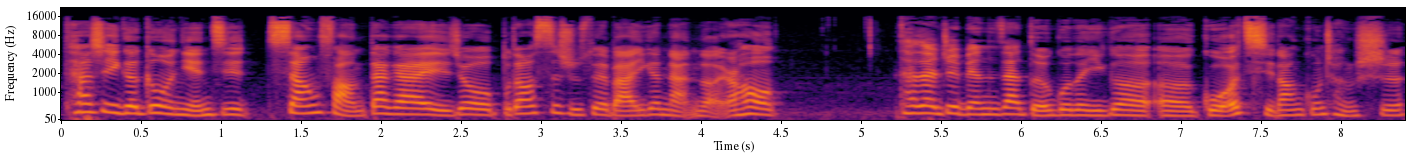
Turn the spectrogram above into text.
他是一个跟我年纪相仿，大概也就不到四十岁吧，一个男的，然后他在这边呢，在德国的一个呃国企当工程师，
